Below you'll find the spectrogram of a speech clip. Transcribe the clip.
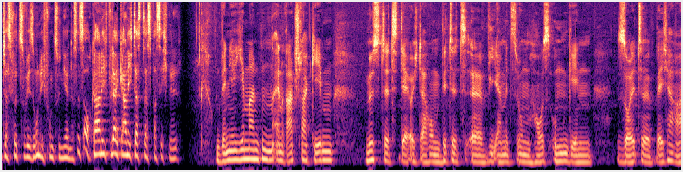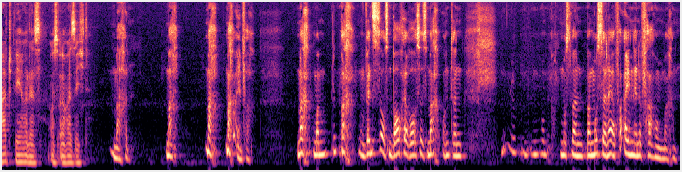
das wird sowieso nicht funktionieren. Das ist auch gar nicht, vielleicht gar nicht das, das, was ich will. Und wenn ihr jemanden einen Ratschlag geben müsstet, der euch darum bittet, äh, wie er mit so einem Haus umgehen sollte, welcher Rat wäre das aus eurer Sicht? Machen. Mach. Mach. Mach einfach. Mach. Man, mach. Und wenn es aus dem Bauch heraus ist, mach. Und dann muss man, man muss seine eigenen Erfahrungen machen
